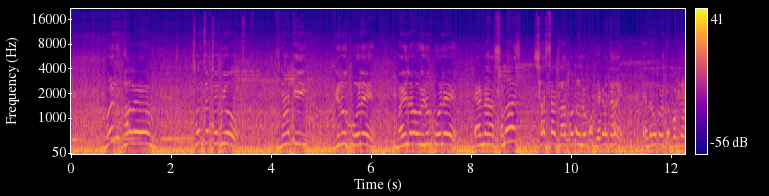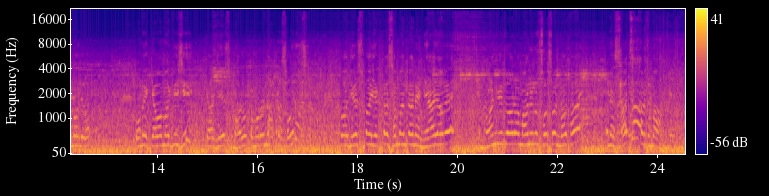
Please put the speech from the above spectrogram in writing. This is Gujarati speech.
મન ફાવે એમ સંસદ સભ્યો જ્ઞાતિ વિરુદ્ધ બોલે, મહિલાઓ વિરુદ્ધ બોલે એના સમાજ સાત સાત લાખોના લોકો ભેગા થાય, એના ઉપર કોઈ પગલાં ન લેવાય. તો અમે કહેવા માગીએ છીએ કે આ દેશ મારો, તમારો ને આપણા સૌનો છે. તો આ દેશમાં એકતા, સમાનતા અને ન્યાય આવે માનવી દ્વારા માનવીનું શોષણ ન થાય અને સાચા અર્થમાં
